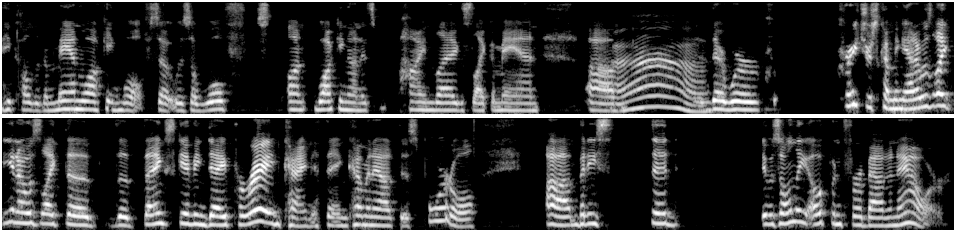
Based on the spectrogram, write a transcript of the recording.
he called it a man walking wolf. So it was a wolf on walking on its hind legs like a man. Um, ah, there were creatures coming out. It was like you know, it was like the the Thanksgiving Day parade kind of thing coming out this portal. Um, but he said it was only open for about an hour,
